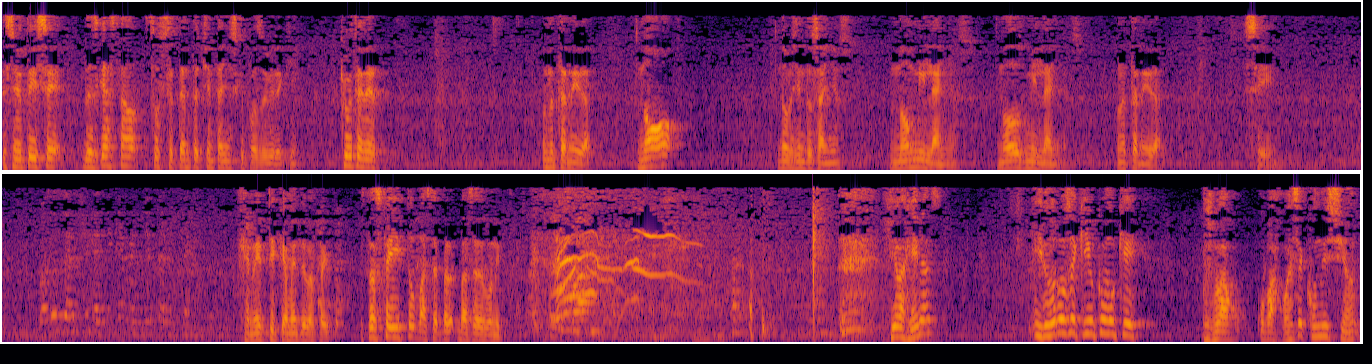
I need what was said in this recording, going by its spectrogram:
El Señor te dice, desgasta estos 70, 80 años que puedes vivir aquí. ¿Qué voy a tener? Una eternidad. No 900 años, no mil años, no dos mil años. Una eternidad. Sí. Vas a ser. Genéticamente perfecto. Estás feito, va a ser, va a ser bonito. ¿Te imaginas? Y nosotros aquí como que, pues bajo, bajo esa condición,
